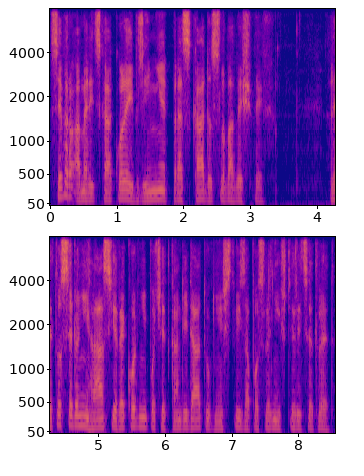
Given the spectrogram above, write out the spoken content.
Severoamerická kolej v Římě praská doslova ve švech. Letos se do ní hlásí rekordní počet kandidátů kněžství za posledních 40 let.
